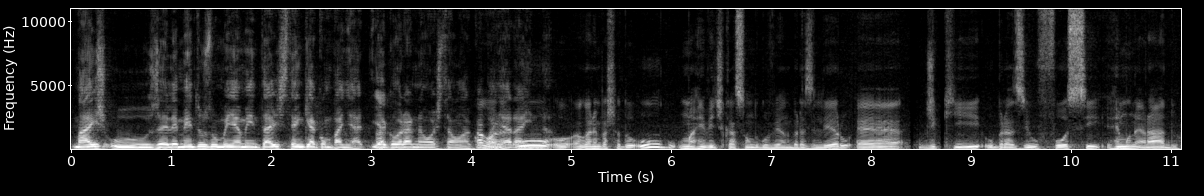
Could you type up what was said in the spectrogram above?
mas os elementos do meio ambientais têm que acompanhar. E ah. agora não estão a acompanhar agora, ainda. O, agora, embaixador, uma reivindicação do governo brasileiro é de que o Brasil fosse remunerado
